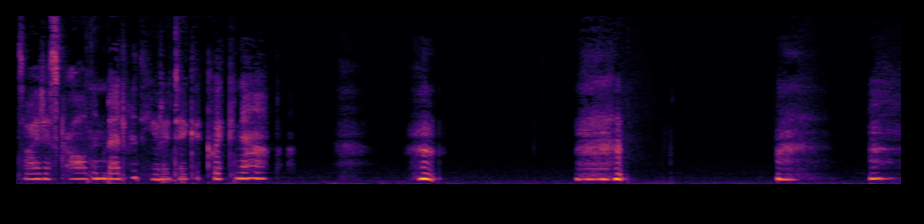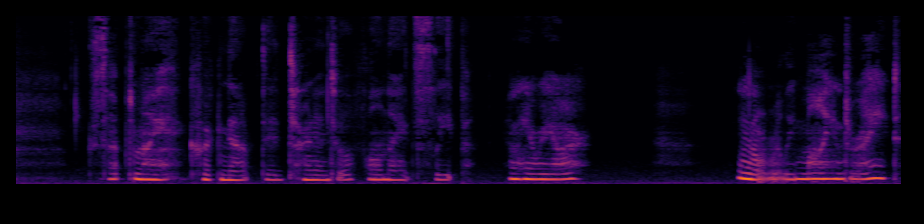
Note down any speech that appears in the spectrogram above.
So I just crawled in bed with you to take a quick nap. Hmm. Except my quick nap did turn into a full night's sleep, and here we are. You don't really mind, right?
